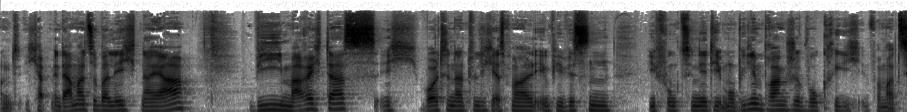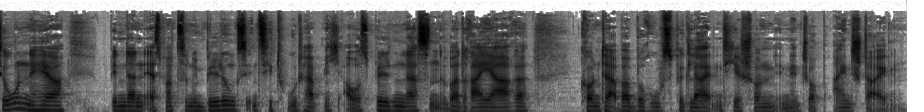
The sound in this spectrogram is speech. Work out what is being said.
Und ich habe mir damals überlegt, naja, wie mache ich das? Ich wollte natürlich erstmal irgendwie wissen, wie funktioniert die Immobilienbranche, wo kriege ich Informationen her. Bin dann erstmal zu einem Bildungsinstitut, habe mich ausbilden lassen über drei Jahre, konnte aber berufsbegleitend hier schon in den Job einsteigen.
